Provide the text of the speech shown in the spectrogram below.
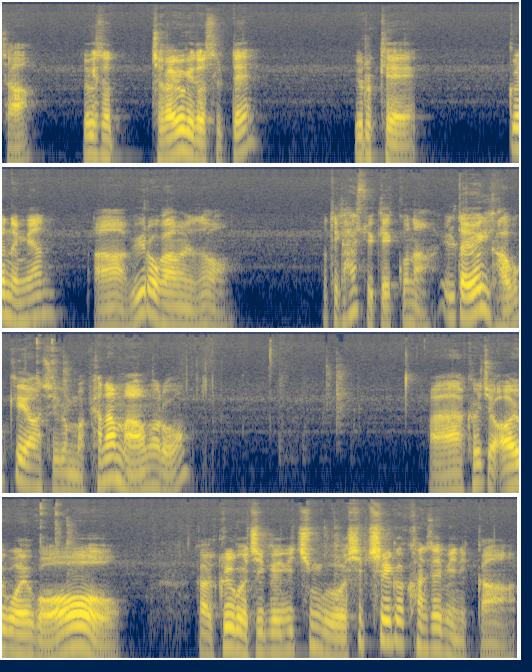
자 여기서 제가 여기 뒀을 때 이렇게 끊으면 아 위로 가면서 어떻게 할 수 있겠구나. 일단 여기 가볼게요. 지금 막 편한 마음으로. 아 그죠? 아이고 아이고. 아, 그리고 지금 이 친구 17급 컨셉이니까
